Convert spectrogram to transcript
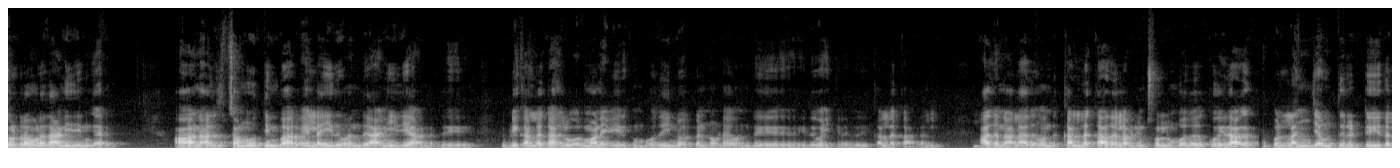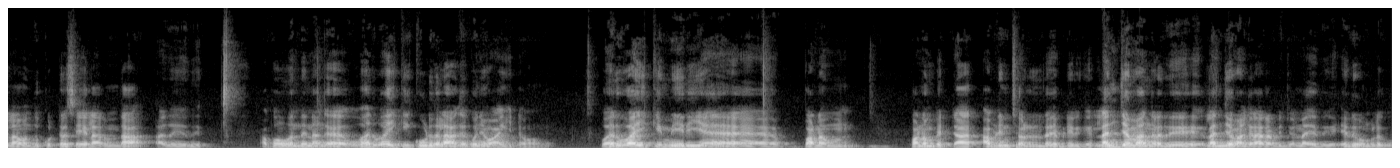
சொல்றவங்கள தான் அநீதிங்காரு ஆனால் சமூகத்தின் பார்வையில இது வந்து அநீதியானது. இப்படி கள்ளக்காதல் ஒரு மனைவி இருக்கும்போது இன்னொரு பெண்ணோட வந்து இது வைக்கிறது கள்ளக்காதல். அதனால அது வந்து கள்ளக்காதல் அப்படின்னு சொல்லும்போது அது இதாகுது. இப்போ லஞ்சம் திருட்டு இதெல்லாம் வந்து குற்ற செயலா இருந்தா அது இது. அப்போ வந்து நாங்க வருவாய்க்கு கூடுதலாக கொஞ்சம் வாங்கிட்டோம் வருவாய்க்கு மீறிய பணம் பணம் பெற்றார் அப்படின்னு சொல்றது எப்படி இருக்கு? லஞ்சம் வாங்குறது லஞ்சம் வாங்குறாரு அப்படின்னு சொன்னா எது எது உங்களுக்கு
